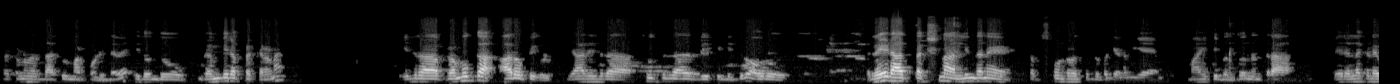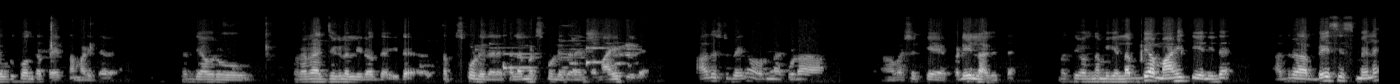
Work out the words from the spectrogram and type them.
ಪ್ರಕರಣ ದಾಖಲು ಮಾಡ್ಕೊಂಡಿದ್ದೇವೆ. ಇದೊಂದು ಗಂಭೀರ ಪ್ರಕರಣ. ಇದರ ಪ್ರಮುಖ ಆರೋಪಿಗಳು ಯಾರಿದ್ರ ಸೂತ್ರದಾರ ರೀತಿಯಲ್ಲಿ ಇದ್ರು ಅವರು ರೇಡ್ ಆದ ತಕ್ಷಣ ಅಲ್ಲಿಂದನೇ ತಪ್ಪಿಸ್ಕೊಂಡಿರುವಂತದ್ರ ಬಗ್ಗೆ ನಮಗೆ ಮಾಹಿತಿ ಬಂತು. ನಂತರ ಬೇರೆಲ್ಲ ಕಡೆ ಹುಡುಕುವಂತ ಪ್ರಯತ್ನ ಮಾಡಿದ್ದೇವೆ. ಸದ್ಯ ಅವರು ಹೊರ ರಾಜ್ಯಗಳಲ್ಲಿ ಇರೋದ ಇದೆ, ತಪ್ಪಿಸ್ಕೊಂಡಿದ್ದಾರೆ, ತಲೆಮರೆಸ್ಕೊಂಡಿದ್ದಾರೆ ಅಂತ ಮಾಹಿತಿ ಇದೆ. ಆದಷ್ಟು ಬೇಗ ಅವ್ರನ್ನ ಕೂಡ ವಶಕ್ಕೆ ಪಡೆಯಲಾಗುತ್ತೆ. ಮತ್ತೆ ಇವಾಗ ನಮಗೆ ಲಭ್ಯ ಮಾಹಿತಿ ಏನಿದೆ ಅದರ ಬೇಸಿಸ್ ಮೇಲೆ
